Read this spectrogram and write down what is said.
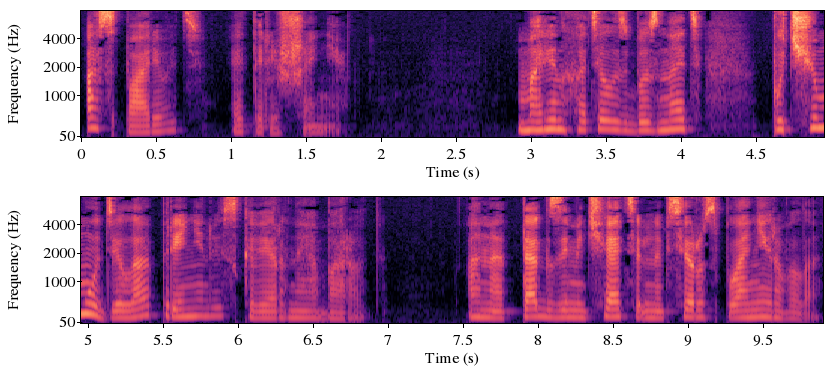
оспаривать это решение. Марин хотелось бы знать, почему дела приняли скверный оборот. Она так замечательно все распланировала,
